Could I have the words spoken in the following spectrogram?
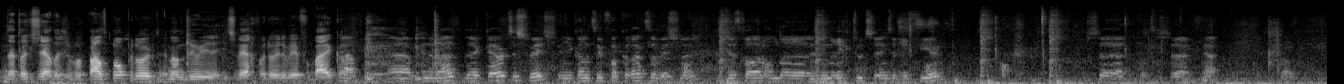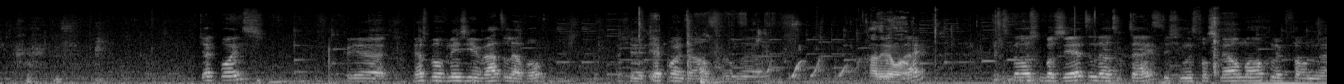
net wat je zegt, dat je een bepaald knopje drukt en dan duw je iets weg, waardoor je er weer voorbij kan. Ja, ehm, inderdaad. De character switch. En je kan natuurlijk van karakter wisselen. Je zit gewoon onder de numerieke toetsen 1, 2, 3, 4. Dus eh, dat is, eh, ja. Checkpoints. Kun je rechtsbovenin zie je een waterlevel. Als je een checkpoint haalt, dan eh Gaat hij weer omhoog. Het spel is gebaseerd inderdaad op tijd. Dus je moet zo snel mogelijk van, eh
